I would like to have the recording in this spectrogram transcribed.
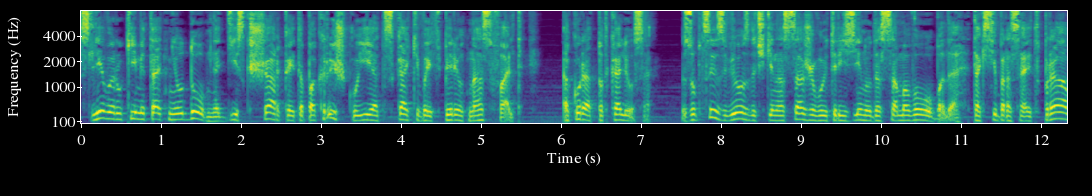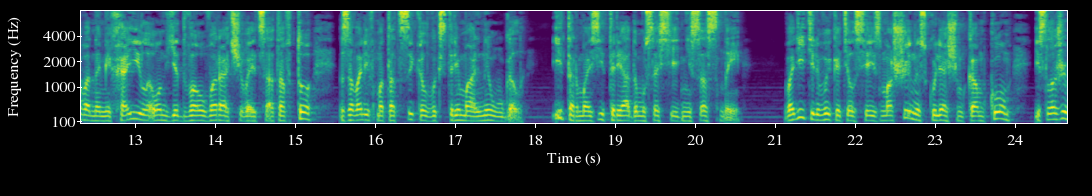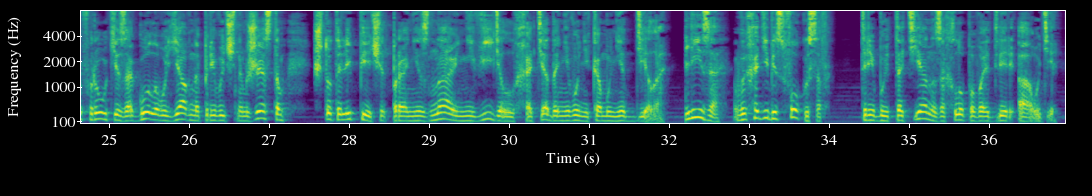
С левой руки метать неудобно, диск шаркает о покрышку и отскакивает вперед на асфальт, аккурат под колеса. Зубцы звездочки насаживают резину до самого обода. Такси бросает вправо, на Михаила он едва уворачивается от авто, завалив мотоцикл в экстремальный угол – и тормозит рядом у соседней сосны. Водитель выкатился из машины с кулящим комком и, сложив руки за голову явно привычным жестом, что-то лепечет про «не знаю», «не видел», хотя до него никому нет дела. «Лиза, выходи без фокусов», – требует Татьяна, захлопывая дверь Ауди.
